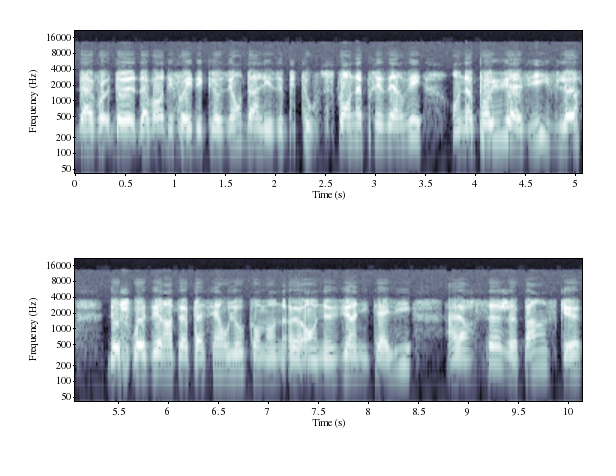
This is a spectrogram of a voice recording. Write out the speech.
d'avoir de- d'avoir des foyers d'éclosion dans les hôpitaux. Ce qu'on a préservé, on n'a pas eu à vivre là de choisir entre un patient ou l'autre comme on, euh, on a vu en Italie. Alors ça, je pense que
